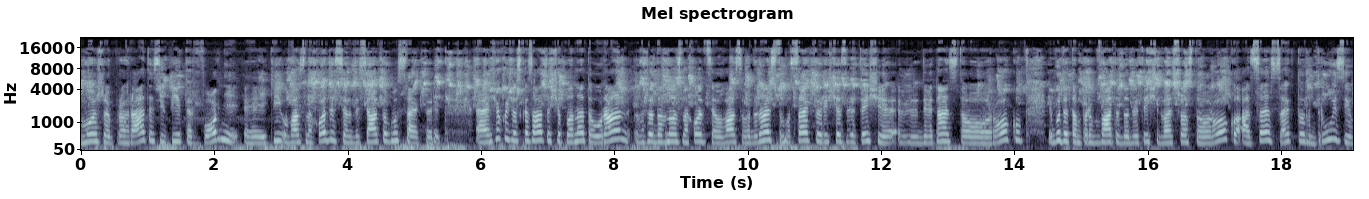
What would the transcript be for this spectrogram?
може програтись Юпітер в Овні, е, який у вас знаходиться в 10 секторі. Е, Що хочу сказати, що планета Уран вже давно знаходиться у вас в 11 секторі ще з 2019 року і буде там перебувати до 2026 року. А це сектор друзів,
